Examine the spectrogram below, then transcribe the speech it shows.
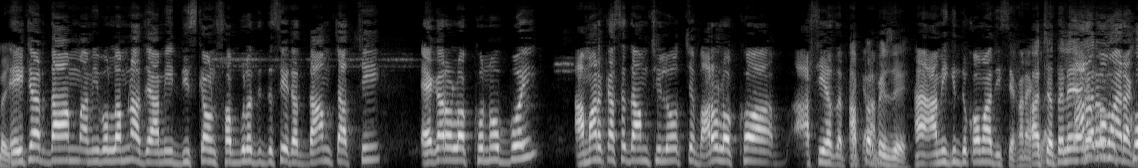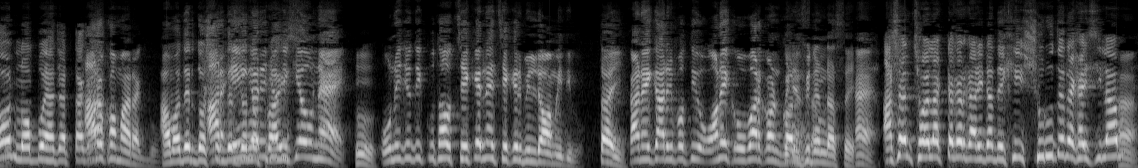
ভাই? এইটার দাম আমি বললাম না যে আমি ডিসকাউন্ট সবগুলো দিতেছি এটার দাম চাচ্ছি এগারো লক্ষ নব্বই। আমার কাছে দাম ছিল হচ্ছে বারো লক্ষ আশি হাজার টাকা। পেজে? হ্যাঁ আমি কিন্তু কমা দিচ্ছি এখানে আচ্ছা তাহলে আরও লক্ষ রাখব। নব্বই হাজার টাকা। আরও কমায় রাখব। আমাদের দর্শকদের জন্য প্রাইস কেউ নেয় উনি যদি কোথাও চেকে নেয় চেকের বিলটাও আমি দিব। তাই? কারণ এই গাড়ির প্রতি অনেক ওভার কনফিডেন্ট আছে। হ্যাঁ। আসেন ছয় লাখ টাকার গাড়িটা দেখি। শুরুতে দেখাইছিলাম। হ্যাঁ।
